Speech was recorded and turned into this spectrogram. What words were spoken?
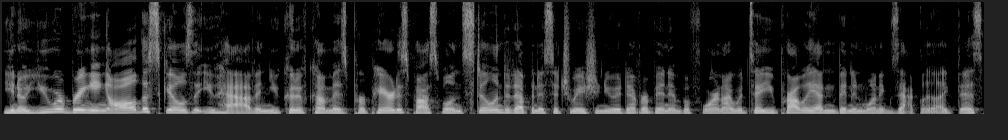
you know, you were bringing all the skills that you have and you could have come as prepared as possible and still ended up in a situation you had never been in before. And I would say you probably hadn't been in one exactly like this.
